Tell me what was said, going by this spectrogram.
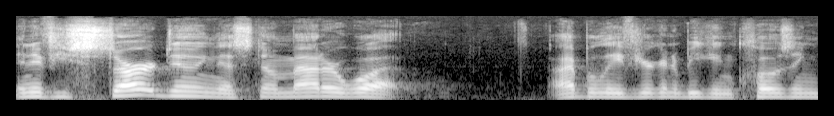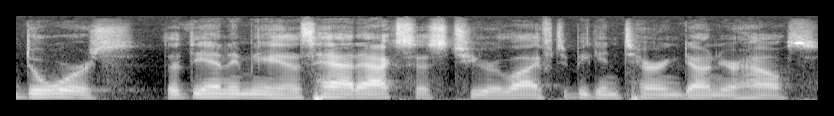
And if you start doing this, no matter what, I believe you're going to begin closing doors that the enemy has had access to your life to begin tearing down your house.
